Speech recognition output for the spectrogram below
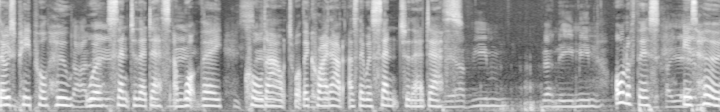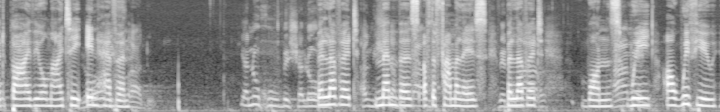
those people who were sent to their deaths and what they called out, what they cried out as they were sent to their deaths. All of this is heard by the Almighty in heaven. Beloved members of the families, beloved ones, we are with you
